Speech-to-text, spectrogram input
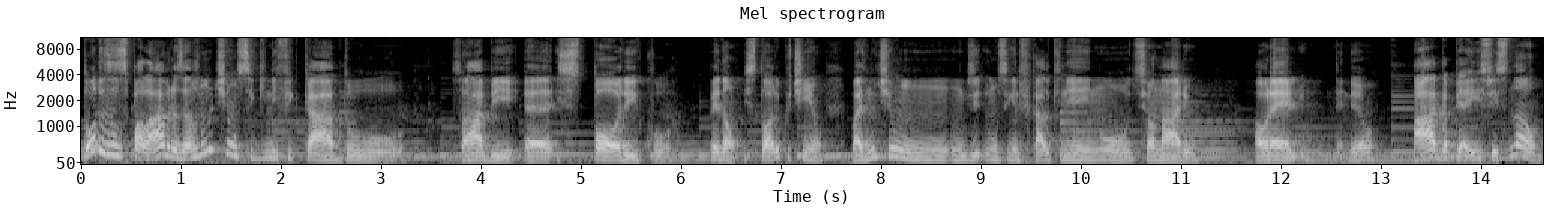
todas as palavras elas não tinham significado, sabe, é, histórico. Perdão, histórico tinham, mas não tinha um, um, um, significado que nem no dicionário Aurélio, entendeu? Ágape é isso, isso não.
